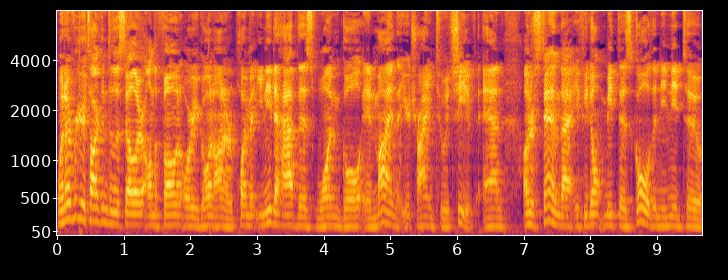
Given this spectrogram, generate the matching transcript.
Whenever you're talking to the seller on the phone or you're going on an appointment, you need to have this one goal in mind that you're trying to achieve and understand that if you don't meet this goal, then you need to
